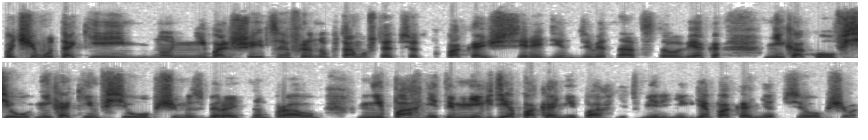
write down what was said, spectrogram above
Почему такие ну, небольшие цифры? Ну, потому что это все-таки пока еще середина 19 века, никакого всего, никаким всеобщим избирательным правом не пахнет, им нигде пока не пахнет в мире, нигде пока нет всеобщего.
